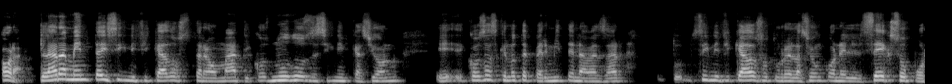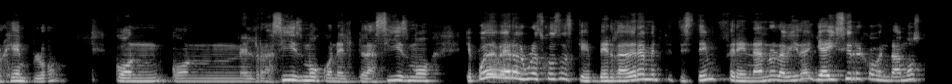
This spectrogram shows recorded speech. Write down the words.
Ahora, claramente hay significados traumáticos, nudos de significación, eh, cosas que no te permiten avanzar, significados o tu relación con el sexo, por ejemplo, con, el racismo, con el clasismo, que puede haber algunas cosas que verdaderamente te estén frenando la vida y ahí sí recomendamos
